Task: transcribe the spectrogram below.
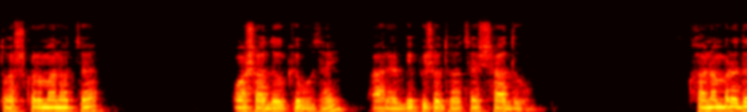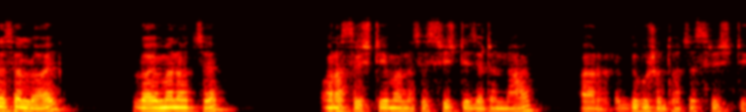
তস্কর মানে হচ্ছে অসাধুকে বোঝায় আর বিপরীত শব্দ হচ্ছে সাধু। খ নম্বরে দেওয়া আছে লয়, লয় মানে হচ্ছে অনাসৃষ্টি মানে হচ্ছে সৃষ্টি যেটা না হয় আর বিপরীত শব্দ হচ্ছে সৃষ্টি।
